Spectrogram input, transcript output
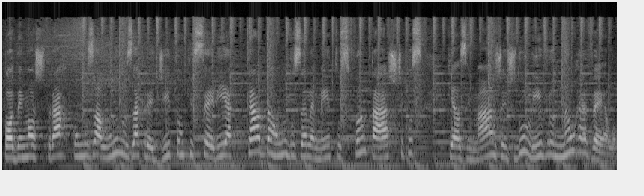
podem mostrar como os alunos acreditam que seria cada um dos elementos fantásticos que as imagens do livro não revelam.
